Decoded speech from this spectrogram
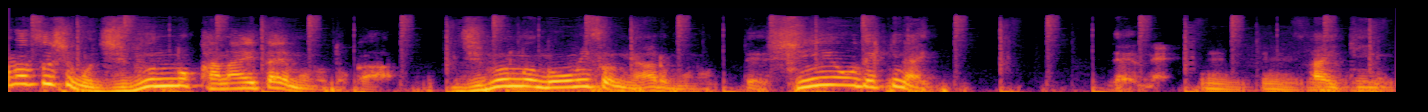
必ずしも自分の叶えたいものとか、自分の脳みそにあるものって信用できないんだよね。最近。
